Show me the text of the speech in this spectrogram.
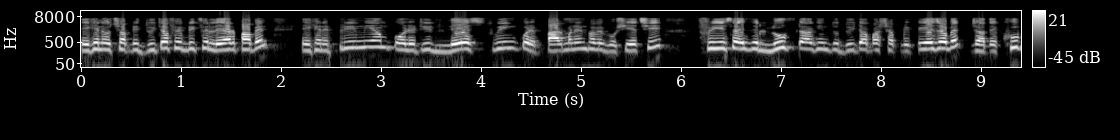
এখানে হচ্ছে আপনি দুইটা ফেব্রিক্সের লেয়ার পাবেন এখানে প্রিমিয়াম কোয়ালিটির লেস সুইং করে পার্মানেন্ট ভাবে বসিয়েছি। ফ্রি সাইজের লুফটা কিন্তু দুইটা পাশে আপনি পেয়ে যাবেন, যাতে খুব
